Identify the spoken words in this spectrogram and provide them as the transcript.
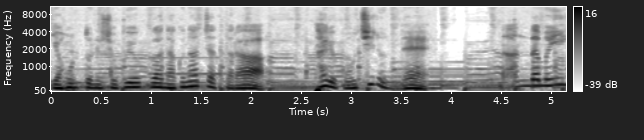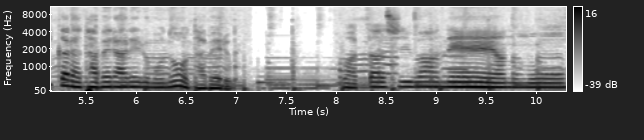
いや本当に食欲がなくなっちゃったら体力落ちるんで何でもいいから食べられるものを食べる。私はねあのもう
